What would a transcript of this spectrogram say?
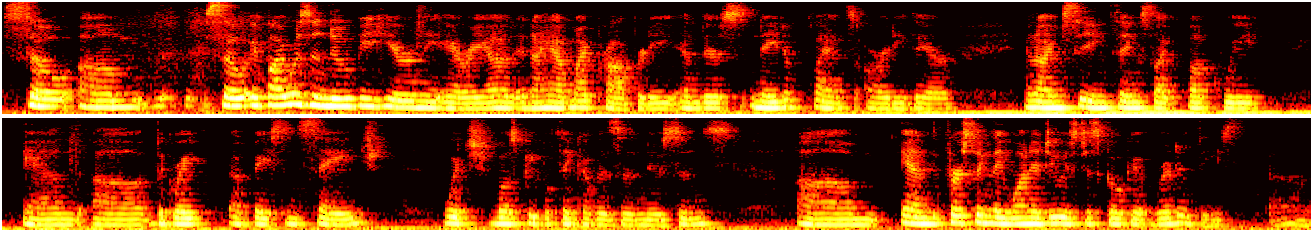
So, um, so if I was a newbie here in the area and I have my property and there's native plants already there, and I'm seeing things like buckwheat and uh, the Great uh, Basin sage, which most people think of as a nuisance, um, and the first thing they want to do is just go get rid of these. Uh,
